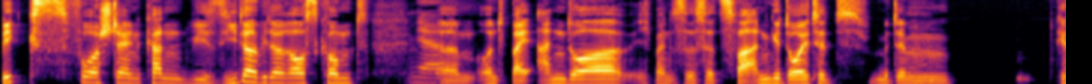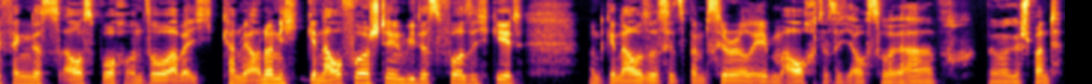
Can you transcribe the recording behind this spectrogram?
Bix vorstellen kann, wie sie da wieder rauskommt. Ja. Ähm, und bei Andor, ich meine, das ist jetzt zwar angedeutet mit dem Mhm. Gefängnisausbruch und so, aber ich kann mir auch noch nicht genau vorstellen, wie das vor sich geht. Und genauso ist jetzt beim Cyril eben auch, dass ich auch so, ja, bin mal gespannt.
